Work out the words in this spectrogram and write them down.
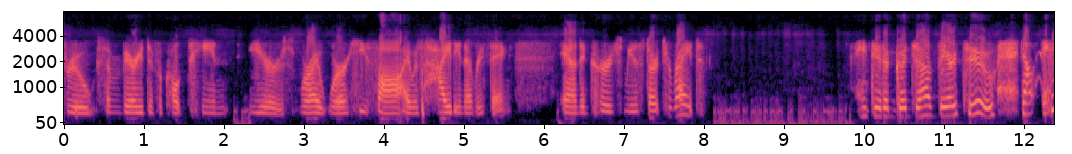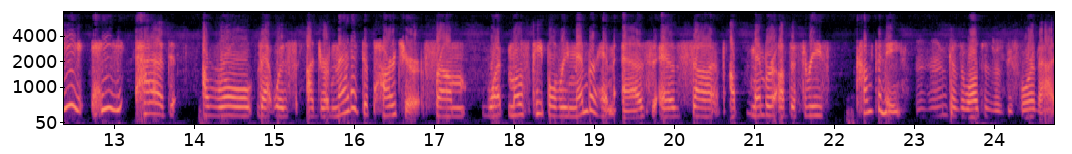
through some very difficult teen years, where I where he saw I was hiding everything, and encouraged me to start to write. He did a good job there too. Now he he had a role that was a dramatic departure from what most people remember him as as uh, a member of the Three's Company. Because the Waltons was before that.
